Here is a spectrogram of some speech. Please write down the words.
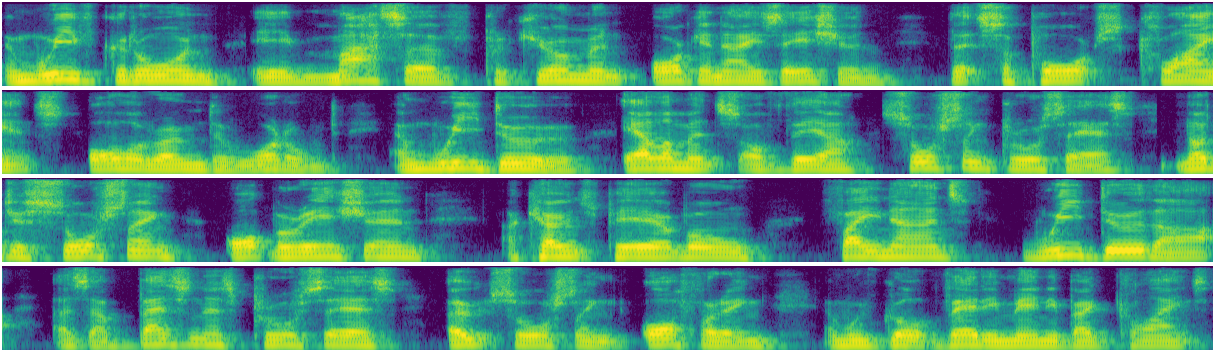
And we've grown a massive procurement organization that supports clients all around the world. And we do elements of their sourcing process, not just sourcing, operation, accounts payable, finance. We do that as a business process outsourcing offering, and we've got very many big clients.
